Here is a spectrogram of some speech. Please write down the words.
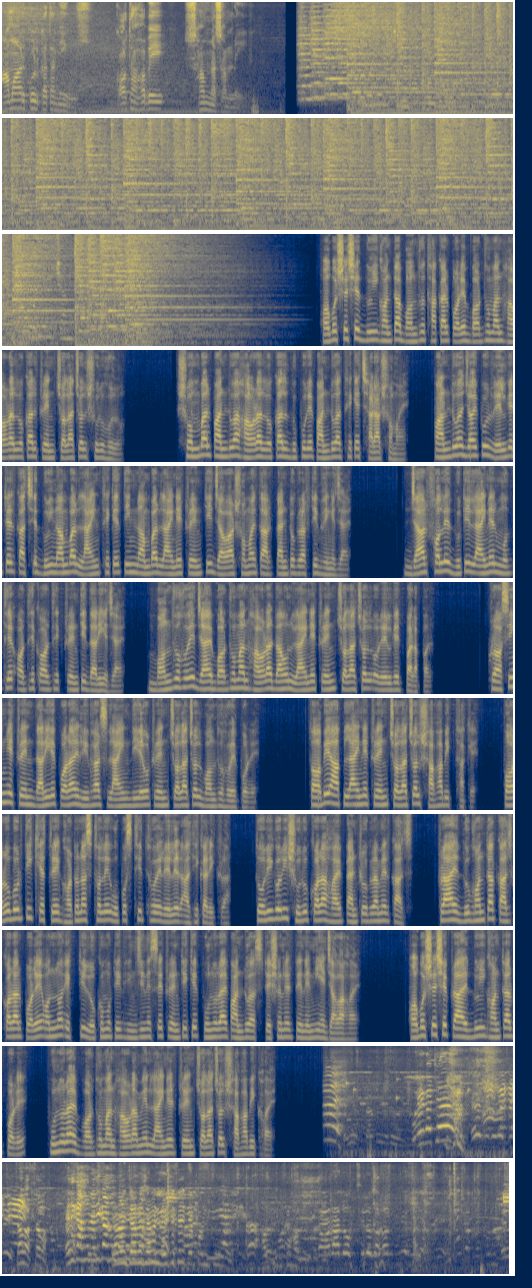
আমার কলকাতা নিউজ। কথা হবে সামনাসামনি। অবশেষে দুই ঘণ্টা বন্ধ থাকার পরে বর্ধমান হাওড়া লোকাল ট্রেন চলাচল শুরু হলো। সোমবার পান্ডুয়া হাওড়া লোকাল দুপুরে পান্ডুয়া থেকে ছাড়ার সময়। পান্ডুয়া জয়পুর রেলগেটের কাছে দুই নাম্বার লাইন থেকে তিন নাম্বার লাইনে ট্রেনটি যাওয়ার সময় তার প্যান্টোগ্রাফটি ভেঙে যায়, যার ফলে দুটি লাইনের মধ্যে অর্ধেক অর্ধেক ট্রেনটি দাঁড়িয়ে যায়, বন্ধ হয়ে যায় বর্ধমান হাওড়া ডাউন লাইনে ট্রেন চলাচল ও রেলগেট পারাপার। ক্রসিংয়ে ট্রেন দাঁড়িয়ে পড়ায় রিভার্স লাইন দিয়েও ট্রেন চলাচল বন্ধ হয়ে পড়ে। তবে আপ লাইনে ট্রেন চলাচল স্বাভাবিক থাকে। পরবর্তী ক্ষেত্রে ঘটনাস্থলে উপস্থিত হয়ে রেলের আধিকারিকরা তড়িগড়ি শুরু করা হয় প্যান্ট্রোগ্রামের কাজ। প্রায় দু ঘণ্টা কাজ করার পরে অন্য একটি লোকোমোটিভ ইঞ্জিনেসে ট্রেনটিকে পুনরায় পান্ডুয়া স্টেশনের ট্রেনে নিয়ে যাওয়া হয়। অবশেষে প্রায় দুই ঘণ্টার পরে পুনরায় বর্ধমান হাওড়া মেন লাইনের ট্রেন চলাচল স্বাভাবিক হয়। হয়ে গেছে! চলো চলো। এদিকে আসুন এদিকে আসুন। যাবেন যাবেন যাবেন। লেগেছে যে পঞ্চি লোক ছিল তখন।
